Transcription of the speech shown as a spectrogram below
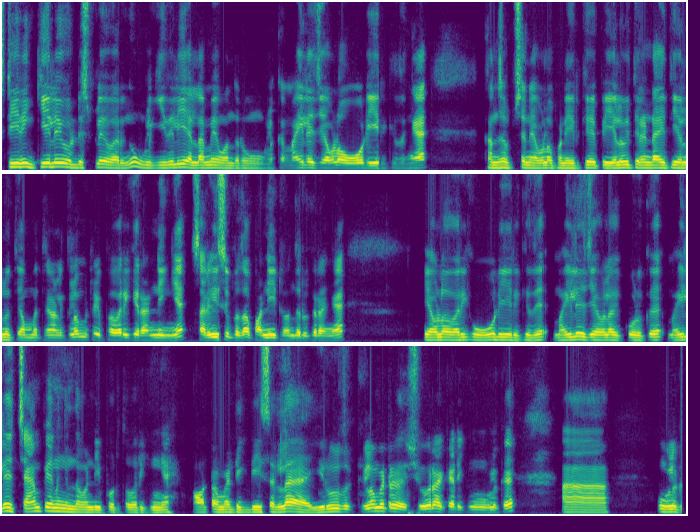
ஸ்டீரிங் கீழே ஒரு டிஸ்ப்ளே வருங்க. உங்களுக்கு இதுலேயே எல்லாமே வந்துடும் உங்களுக்கு. மைலேஜ் எவ்வளோ ஓடி இருக்குதுங்க. கன்சப்ஷன் எவ்வளோ பண்ணியிருக்கு. இப்போ எழுபத்தி ரெண்டாயிரத்தி எழுநூற்றி ஐம்பத்தி நாலு கிலோமீட்டர் இப்போ வரைக்கும் ரன்னிங்க சர்வீஸ் இப்போ தான் பண்ணிட்டு வந்திருக்குறேங்க. எவ்வளோ வரைக்கும் ஓடி இருக்குது மைலேஜ் எவ்வளோ கொடுக்கு மைலேஜ் சாம்பியனுங்க இந்த வண்டி பொறுத்த வரைக்குங்க ஆட்டோமேட்டிக் டீசலில் இருபது கிலோமீட்டர் ஷூராக கிடைக்கும் உங்களுக்கு. உங்களுக்கு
